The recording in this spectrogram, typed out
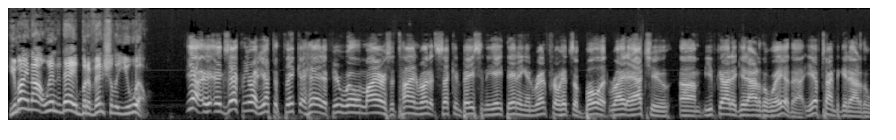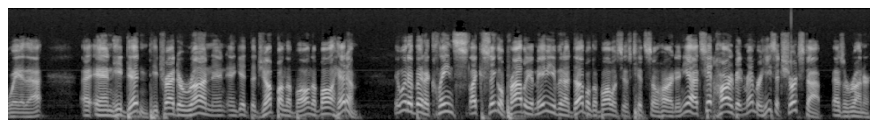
you might not win today, but eventually you will. Yeah, exactly right. You have to think ahead. If you're Wil Myers, a tying run at second base in the eighth inning, and Renfroe hits a bullet right at you, um, you've got to get out of the way of that. You have time to get out of the way of that. And he didn't. He tried to run and, and get the jump on the ball, and the ball hit him. It would have been a clean, like single, probably, maybe even a double. The ball was just hit so hard. And yeah, it's hit hard, but remember, he's at shortstop as a runner.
